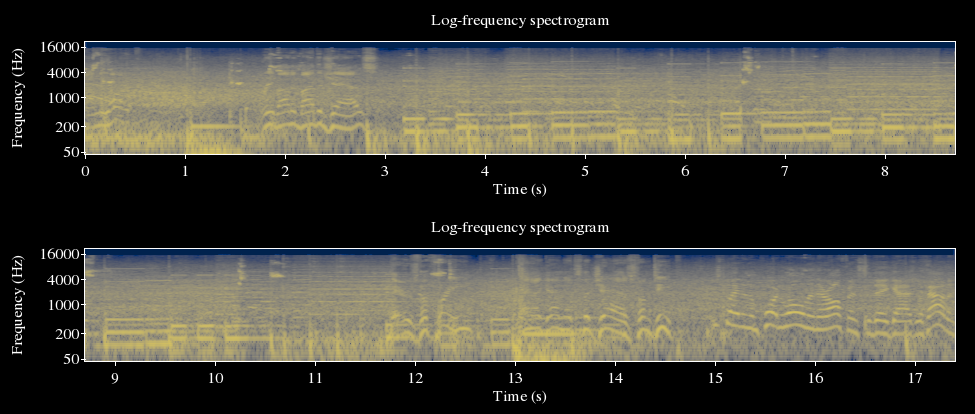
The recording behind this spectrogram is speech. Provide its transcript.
Beyond the. Rebounded by the Jazz. There's the three. And again, it's the Jazz from deep. He's played an important role in their offense today, guys. Without him,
